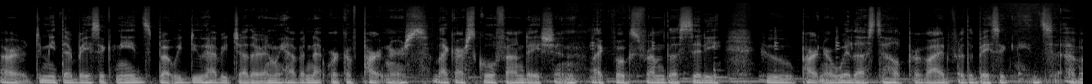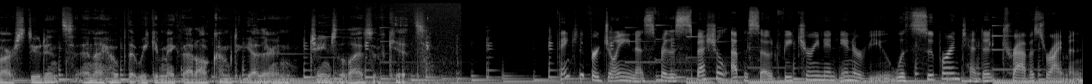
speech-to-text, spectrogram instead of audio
or to meet their basic needs, but we do have each other and we have a network of partners like our school foundation, like folks from the city who partner with us to help provide for the basic needs of our students. And I hope that we can make that all come together and change the lives of kids. Thank you for joining us for this special episode featuring an interview with Superintendent Travis Reiman.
